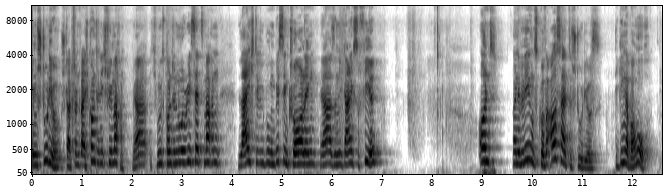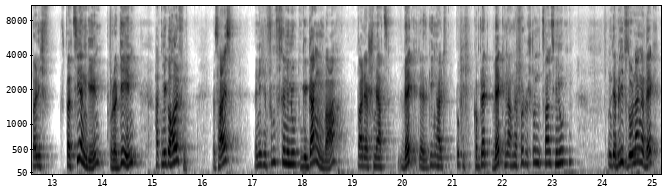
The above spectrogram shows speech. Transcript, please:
im Studio stattfand, weil ich konnte nicht viel machen. Ja? Ich muss, konnte nur Resets machen, leichte Übungen, ein bisschen Crawling, ja, also nicht, gar nicht so viel. Und meine Bewegungskurve außerhalb des Studios, die ging aber hoch, weil ich spazieren gehen oder gehen hat mir geholfen. Das heißt, wenn ich in 15 Minuten gegangen war, war der Schmerz weg. Der ging halt wirklich komplett weg nach einer Viertelstunde, 20 Minuten. Und der blieb so lange weg,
